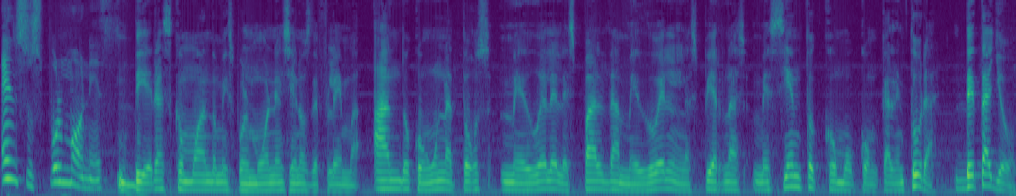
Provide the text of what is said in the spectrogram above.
en sus pulmones. Vieras cómo ando mis pulmones llenos de flema. Ando con una tos, me duele la espalda, me duelen las piernas, me siento como con calentura. Detalló.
